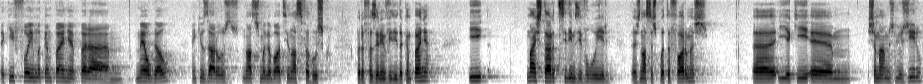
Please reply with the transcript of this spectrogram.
Aqui foi uma campanha para um, MelGo, em que usaram os nossos magabots e o nosso farrusco para fazerem o vídeo da campanha. E mais tarde decidimos evoluir as nossas plataformas uh, e aqui um, chamámos-lhe o Giro.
